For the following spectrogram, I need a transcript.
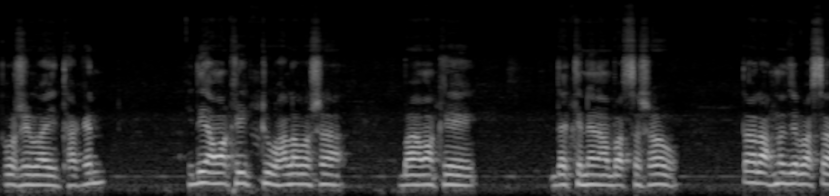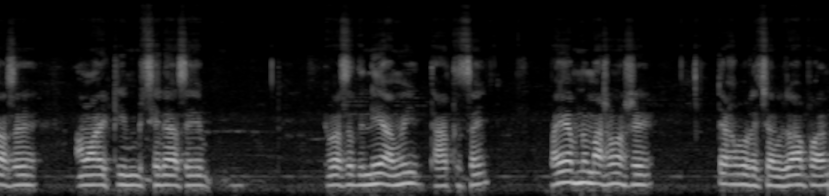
প্রবাসী ভাই থাকেন, যদি আমাকে একটু ভালোবাসা বা আমাকে দেখতে নেন আমার বাচ্চা সহ, তাহলে আপনার যে বাচ্চা আছে, আমার একটি ছেলে আছে, এ বাচ্চাতে নিয়ে আমি থাকতে চাই। ভাই আপনার মাসে মাসে টাকা পরে চলো যা পারেন,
